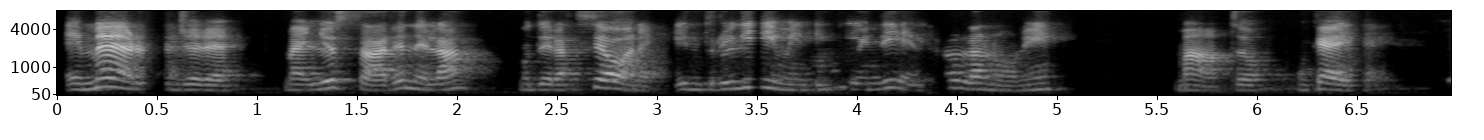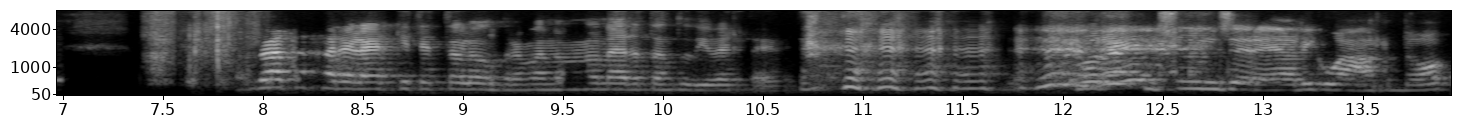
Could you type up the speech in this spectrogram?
emergere, meglio stare nella moderazione, entro i limiti, quindi entro l'anonimato, ok? Ho provato a fare l'architetto a Londra, ma non, non era tanto divertente. Vorrei aggiungere a riguardo,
